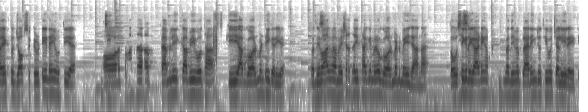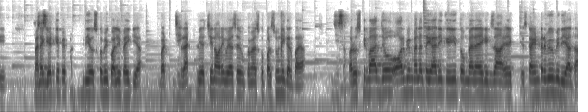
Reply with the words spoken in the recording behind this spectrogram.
एक तो जॉब सिक्योरिटी नहीं होती है और थोड़ा सा फैमिली का भी वो था कि आप गवर्नमेंट ही करिए। तो दिमाग में हमेशा सही था कि मेरे को गवर्नमेंट में ही जाना है। तो उसी के रिगार्डिंग धीमे धीमे प्लानिंग जो थी वो चल ही रही थी। मैंने गेट के पेपर दिए उसको भी क्वालिफाई किया। बट रैंक भी अच्छी ना होने की वजह से मैं उसको परसू नहीं कर पाया। जी सर। और उसके बाद जो और भी मैंने तैयारी की तो मैंने एक एग्ज़ाम एक इसका इंटरव्यू भी दिया था।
